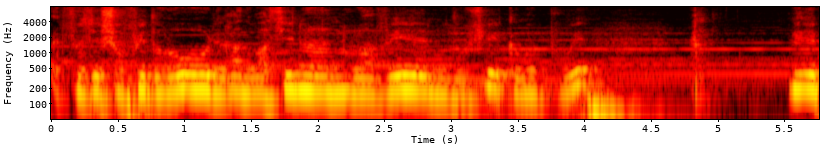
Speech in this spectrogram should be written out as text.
elle faisait chauffer de l'eau, les grandes bassines, elle nous lavait, nous douchait comme elle pouvait. Mais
